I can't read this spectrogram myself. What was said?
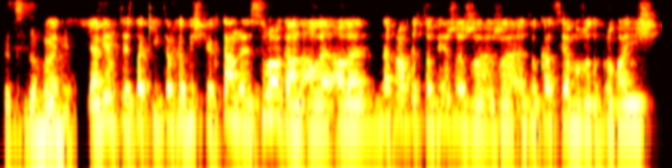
zdecydowanie. Ja, ja, wiem, to jest taki trochę wyświechtany slogan, ale, ale naprawdę w to wierzę, że, że edukacja może doprowadzić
